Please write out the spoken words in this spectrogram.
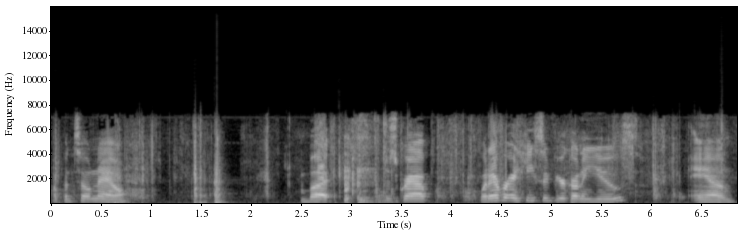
up until now. But just grab whatever adhesive you're going to use and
